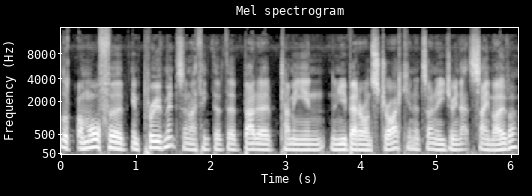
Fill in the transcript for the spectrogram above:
look. I'm all for improvements, and I think that the batter coming in, the new batter on strike, and it's only during that same over.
